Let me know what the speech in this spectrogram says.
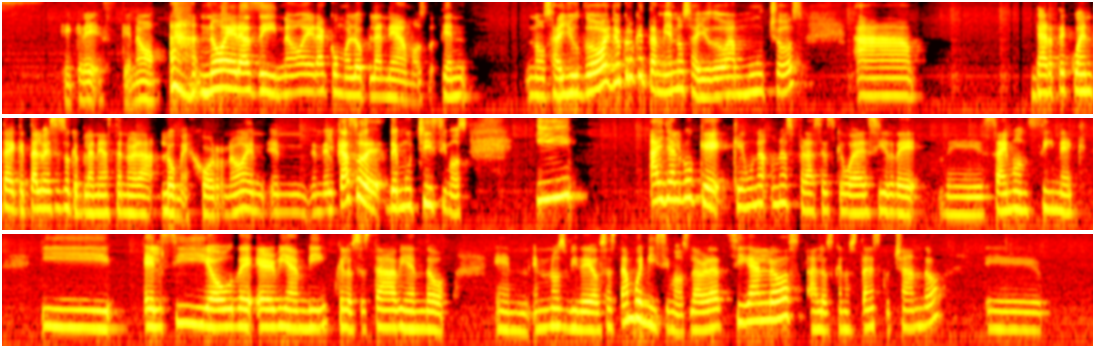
¿qué crees? Que no, no era así, no era como lo planeamos. Nos ayudó, yo creo que también nos ayudó a muchos a darte cuenta de que tal vez eso que planeaste no era lo mejor, ¿no? En, el caso de, muchísimos. Y hay algo que, que unas frases que voy a decir de, de Simon Sinek y el CEO de Airbnb, que los estaba viendo en, unos videos. Están buenísimos, la verdad, síganlos a los que nos están escuchando. Eh,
